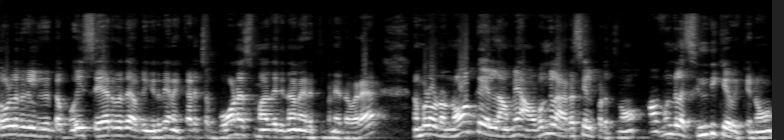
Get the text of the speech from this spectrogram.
தோழர்கள்கிட்ட போய் சேர்றது அப்படிங்கிறது எனக்கு கிடைச்ச போனஸ் மாதிரி தான் நான் எடுத்துப்பேனே தவிர நம்மளோட நோக்கம் எல்லாமே அவங்கள அரசியல்படுத்தணும் அவங்கள சிந்திக்க வைக்கணும்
